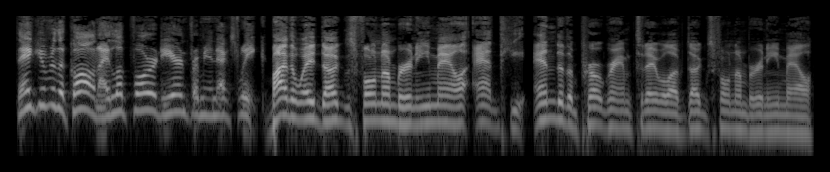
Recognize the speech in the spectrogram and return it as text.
Thank you for the call, and I look forward to hearing from you next week. By the way, Doug's phone number and email at the end of the program today. We'll have Doug's phone number and email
